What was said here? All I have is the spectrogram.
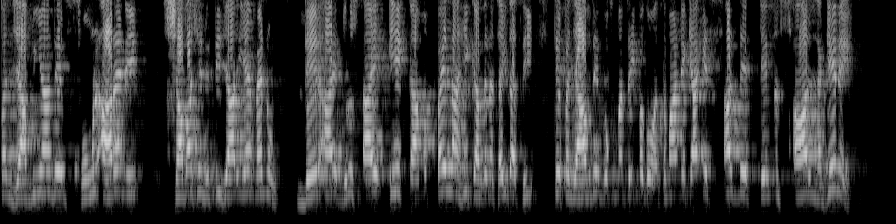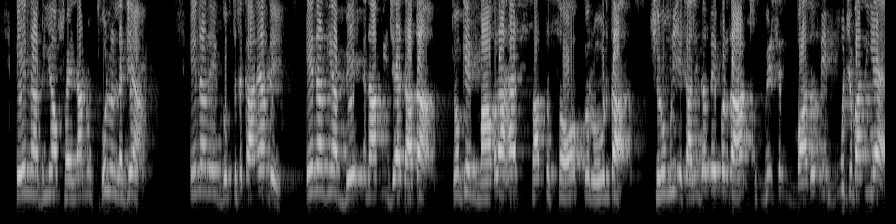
ਪੰਜਾਬੀਆਂ ਦੇ ਫੋਨ ਆ ਰਹੇ ਨੇ। ਸ਼ਾਬਾਸ਼ੀ ਦਿੱਤੀ ਜਾ ਰਹੀ ਹੈ। ਮੈਨੂੰ ਦੇਰ ਆਏ, ਦਰੁਸਤ ਆਏ, ਇਹ ਕੰਮ ਪਹਿਲਾਂ ਹੀ ਕਰ ਦੇਣਾ ਚਾਹੀਦਾ ਸੀ। ਤੇ ਪੰਜਾਬ ਦੇ ਮੁੱਖ ਮੰਤਰੀ ਭਗਵੰਤ ਮਾਨ ਨੇ ਕਿਹਾ ਕਿ ਸਾਢੇ 3 ਸਾਲ ਲੱਗੇ ਨੇ। ਇਹਨਾਂ ਦੀਆਂ ਫਾਈਲਾਂ ਨੂੰ ਖੋਲਣ ਲੱਗਿਆ। ਇਹਨਾਂ ਦੇ ਗੁਪਤ ਟਿਕਾਣਿਆਂ ਦੇ ਇਹਨਾਂ ਦੀਆਂ ਬੇਇਨਾਮੀ ਜਾਇਦਾਦਾਂ, ਕਿਉਂਕਿ ਮਾਮਲਾ ਹੈ 700 ਕਰੋੜ ਦਾ। ਸ਼੍ਰੋਮਣੀ ਅਕਾਲੀ ਦਲ ਦੇ ਪ੍ਰਧਾਨ ਸੁਖਬੀਰ ਸਿੰਘ ਬਾਦਲ ਦੀ ਮੂੰਹ ਜ਼ਬਾਨੀ ਹੈ।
